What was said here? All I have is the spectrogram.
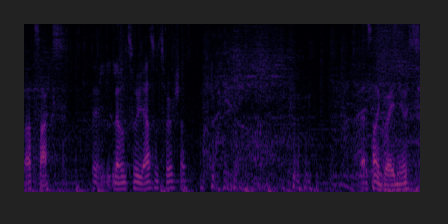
That sucks. The level 2 Yasuo turret shot. That's not great news.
